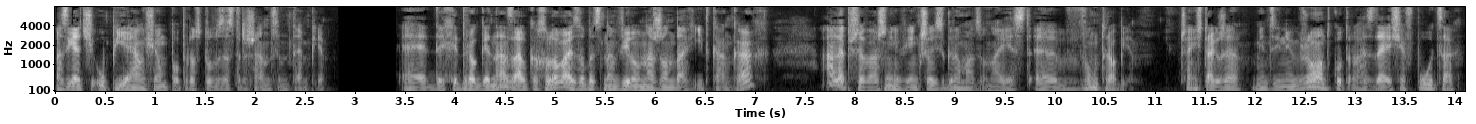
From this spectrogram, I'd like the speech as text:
Azjaci upijają się po prostu w zastraszającym tempie. E, dehydrogenaza alkoholowa jest obecna w wielu narządach i tkankach, ale przeważnie większość zgromadzona jest e, w wątrobie. Część także m.in. w żołądku, trochę zdaje się w płucach.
